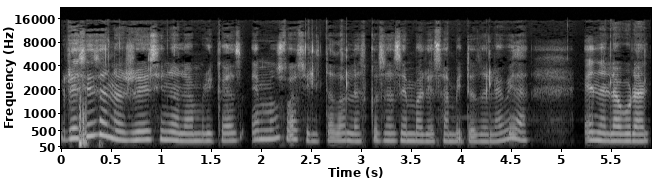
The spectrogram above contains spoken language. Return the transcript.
Gracias a las redes inalámbricas hemos facilitado las cosas en varios ámbitos de la vida, en el laboral,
